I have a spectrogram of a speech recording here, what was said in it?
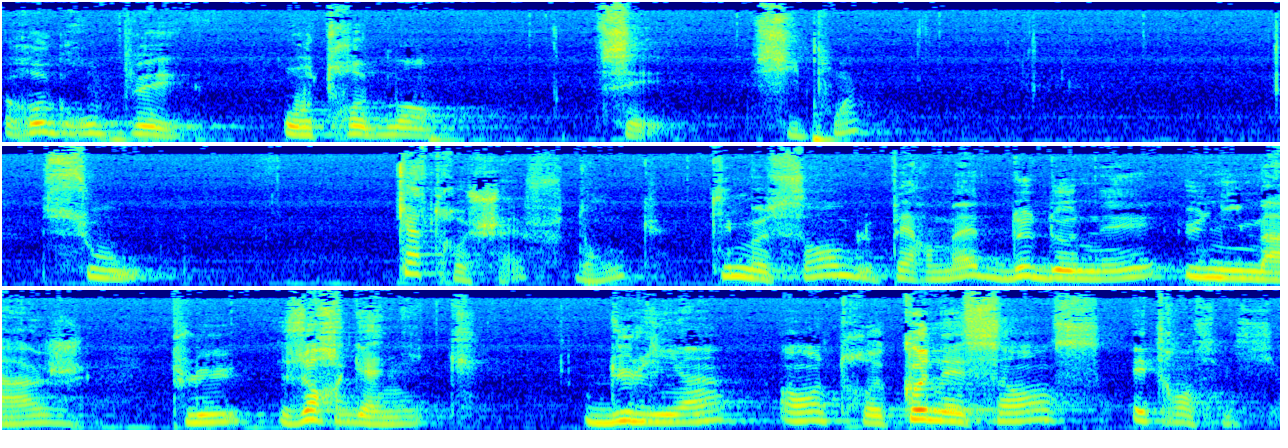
regrouper autrement ces six points sous quatre chefs, donc, qui me semblent permettre de donner une image plus organique du lien entre connaissance et transmission.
